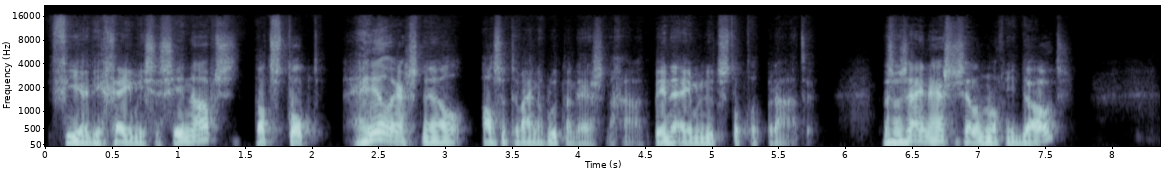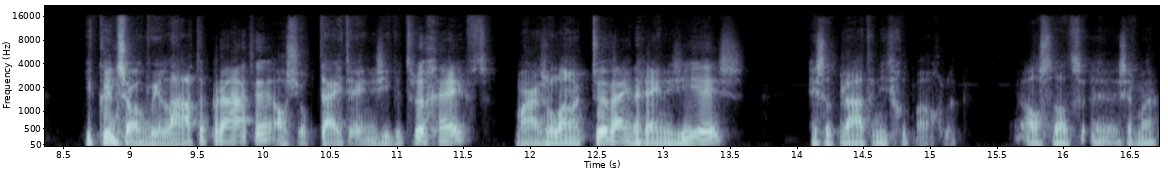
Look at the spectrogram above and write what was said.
via die chemische synaps, dat stopt heel erg snel als er te weinig bloed naar de hersenen gaat. Binnen één minuut stopt dat praten. Dus dan zijn de hersencellen nog niet dood. Je kunt ze ook weer laten praten als je op tijd energie weer teruggeeft. Maar zolang er te weinig energie is, is dat praten niet goed mogelijk. Als dat uh, zeg maar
